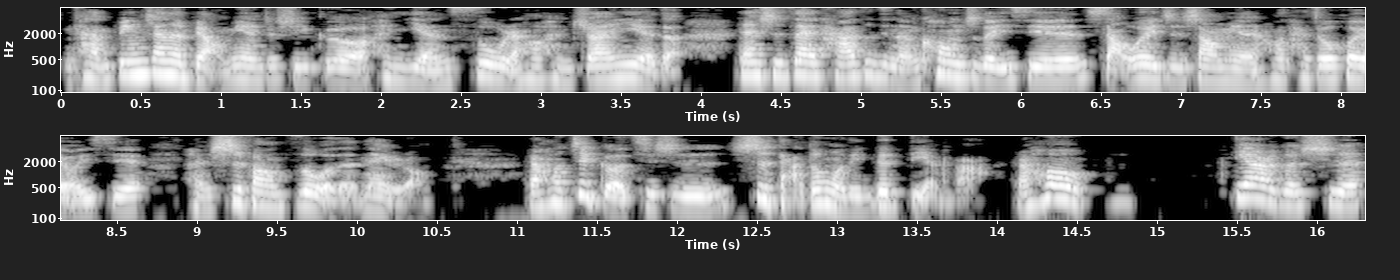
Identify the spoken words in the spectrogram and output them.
你看，冰山的表面就是一个很严肃，然后很专业的，但是在他自己能控制的一些小位置上面，然后他就会有一些很释放自我的内容，然后这个其实是打动我的一个点吧。然后第二个是，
